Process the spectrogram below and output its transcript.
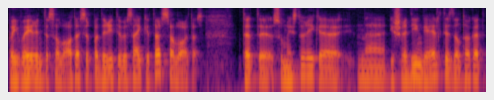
paivairinti salotas ir padaryti visai kitas salotas. Tad su maistu reikia na, išradingai elgtis dėl to, kad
